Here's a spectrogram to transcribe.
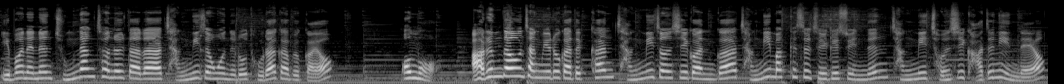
이번에는 중랑천을 따라 장미정원으로 돌아가 볼까요? 어머, 아름다운 장미로 가득한 장미 전시관과 장미 마켓을 즐길 수 있는 장미 전시 가든이 있네요.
